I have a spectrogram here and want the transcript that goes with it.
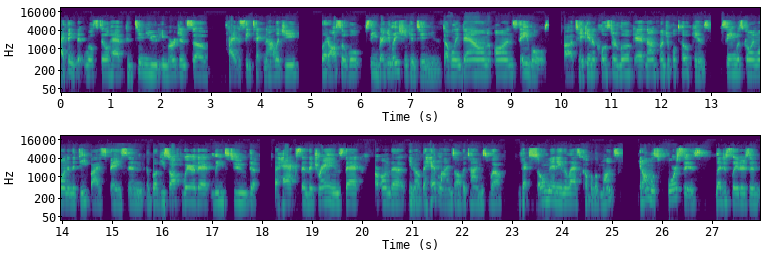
I think that we'll still have continued emergence of privacy technology but also we'll see regulation continue, doubling down on stables, uh, taking a closer look at non fungible tokens, seeing what's going on in the DeFi space and the buggy software that leads to the, the hacks and the drains that are on the you know the headlines all the time as well. We've had so many in the last couple of months. It almost forces legislators and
